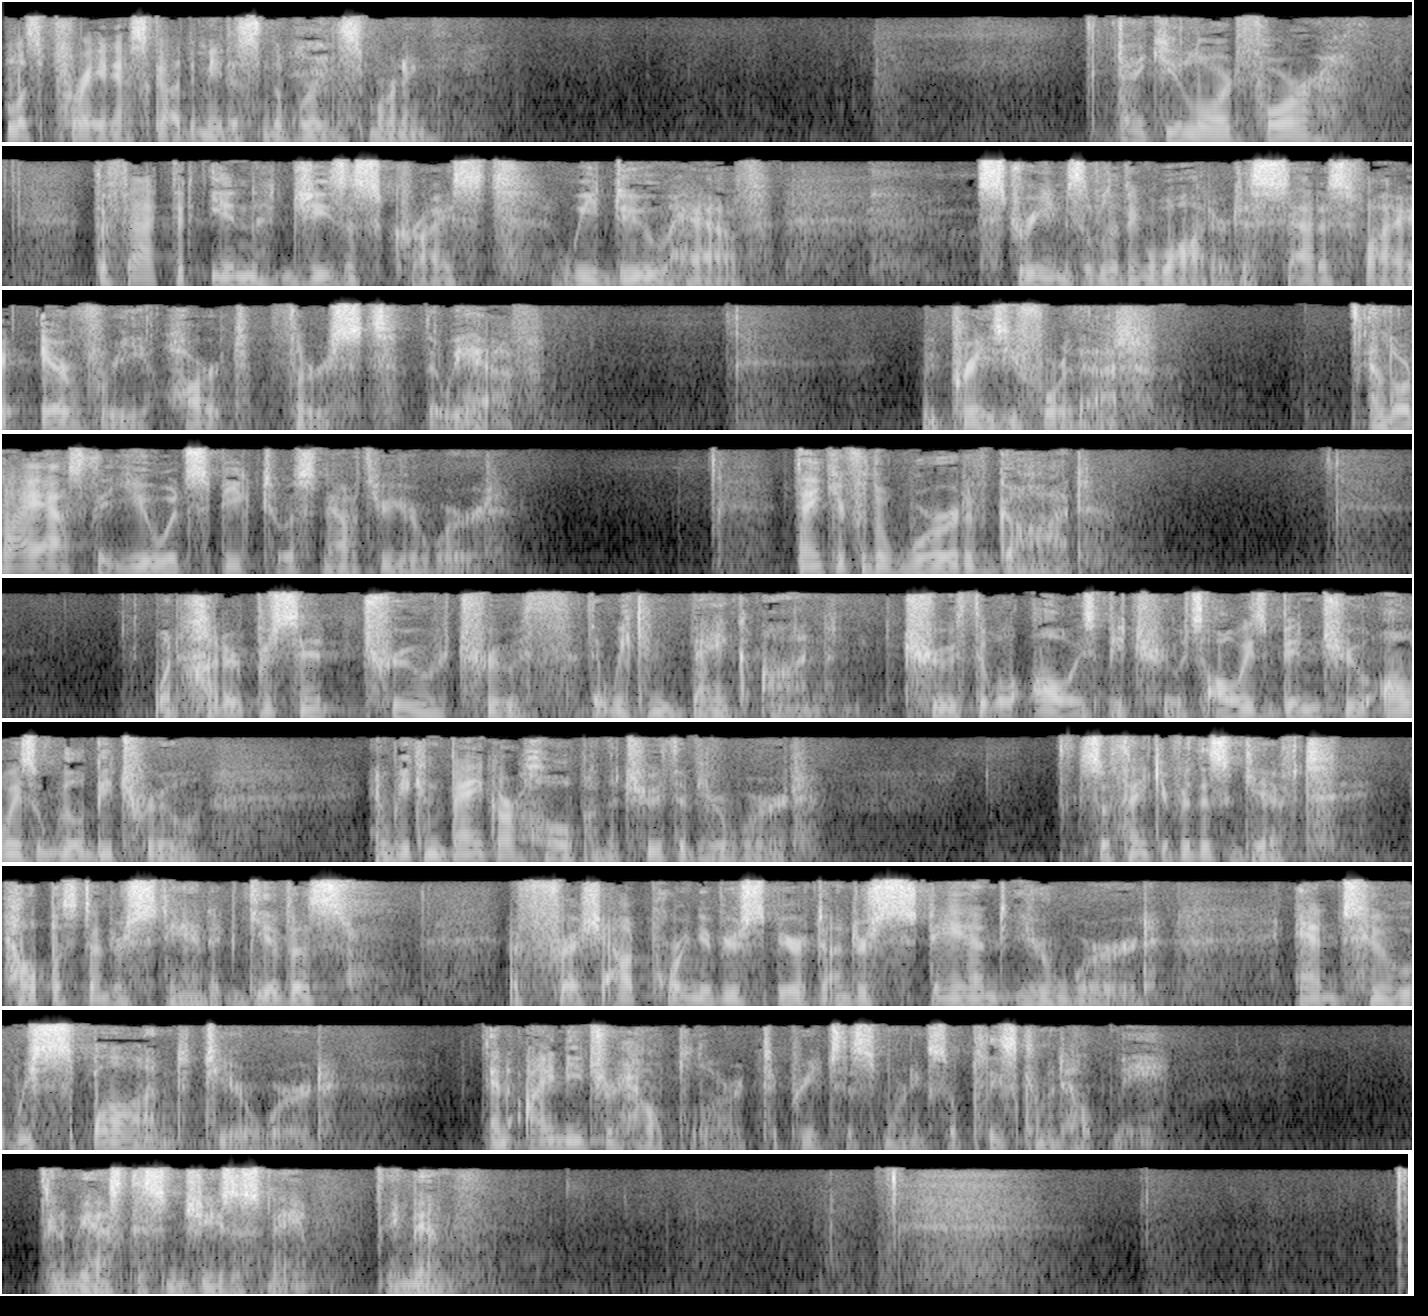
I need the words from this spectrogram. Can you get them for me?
Let's pray and ask God to meet us in the Word this morning. Thank you, Lord, for the fact that in Jesus Christ we do have streams of living water to satisfy every heart thirst that we have. We praise you for that. And Lord, I ask that you would speak to us now through your word. Thank you for the word of God. 100% true truth that we can bank on. Truth that will always be true. It's always been true, always will be true. And we can bank our hope on the truth of your word. So thank you for this gift. Help us to understand it. Give us a fresh outpouring of your spirit to understand your word and to respond to your word. And I need your help, Lord, to preach this morning. So please come and help me. And we ask this in Jesus' name. Amen.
